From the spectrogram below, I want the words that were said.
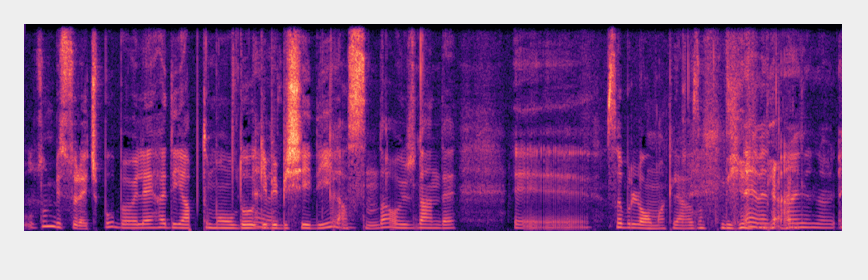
uzun bir süreç bu böyle hadi yaptım olduğu evet. gibi bir şey değil evet. aslında o yüzden de e, sabırlı olmak lazım diyelim evet, yani. aynen öyle.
